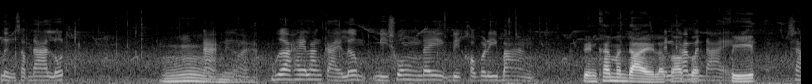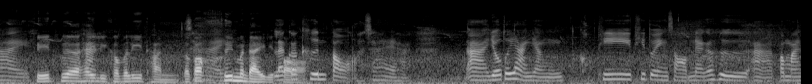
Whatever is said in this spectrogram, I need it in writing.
หนึ่งสัปดาห์ลดอืมอะเนื้ออกไหมคะเพื่อให้ร่างกายเริ่มมีช่วงได้ recovery บ้าง เป็นขั้นบันไดแล้วก็เป็นขั้นบันได ฟีดใช่ ฟีดเพื่อให้ค่ะ recovery ทัน แล้วก็ใช่ ขึ้นบันไดอีกแล้วต่อก็ขึ้นต่อใช่ค่ะอ่ายกตัวอย่างอย่างที่ที่ตัวเองซ้อมเนี่ยก็คืออ่าประมาณ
